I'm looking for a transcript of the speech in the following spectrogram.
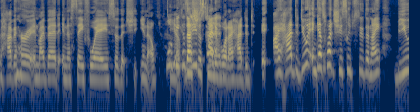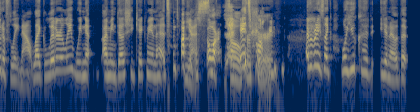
having her in my bed in a safe way so that she, you know, Well, Yep. because that's just kind of what I had to do. I had to do it. And guess what? She sleeps through the night beautifully now. Like literally, we know. I mean, does she kick me in the head sometimes? Yes. Or oh, it's for sure. Everybody's like, well, you could, you know, the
